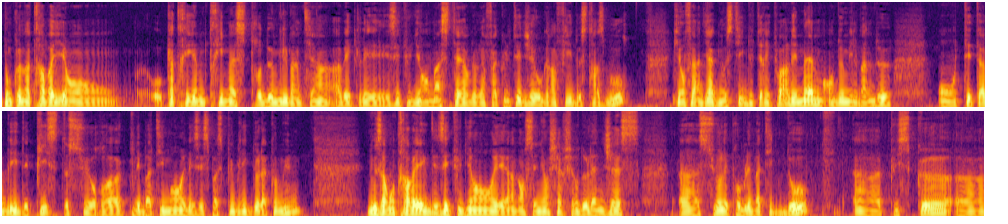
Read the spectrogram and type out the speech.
Donc on a travaillé au quatrième trimestre 2021 avec les étudiants en master de la faculté de géographie de Strasbourg qui ont fait un diagnostic du territoire. Les mêmes en 2022 ont établi des pistes sur euh, les bâtiments et les espaces publics de la commune. Nous avons travaillé avec des étudiants et un enseignant-chercheur de l'ENGES euh, sur les problématiques d'eau, puisque euh,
